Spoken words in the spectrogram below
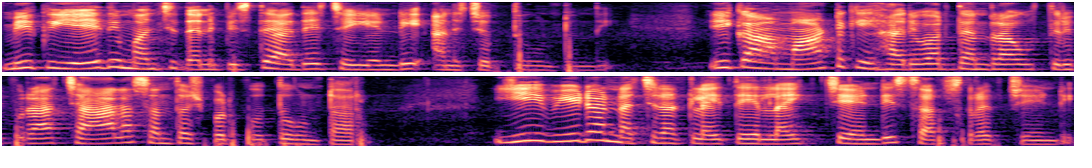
మీకు ఏది మంచిదనిపిస్తే అదే చెయ్యండి అని చెప్తూ ఉంటుంది. ఇక ఆ మాటకి హరివర్ధన్ రావు త్రిపుర చాలా సంతోషపడిపోతూ ఉంటారు. ఈ వీడియో నచ్చినట్లయితే లైక్ చేయండి సబ్స్క్రైబ్ చేయండి.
